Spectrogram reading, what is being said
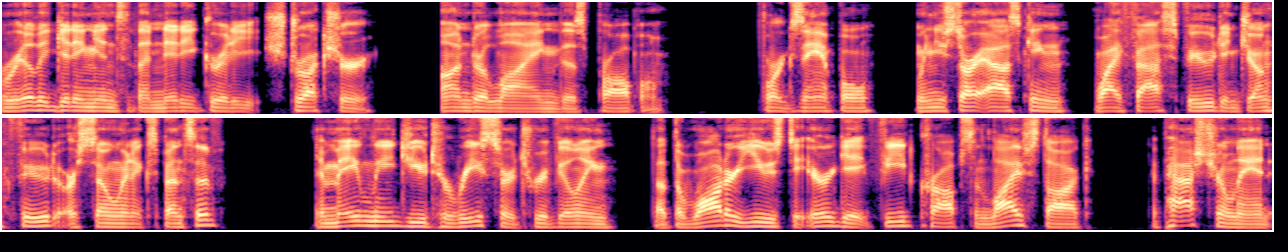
really getting into the nitty gritty structure underlying this problem. For example, when you start asking why fast food and junk food are so inexpensive, it may lead you to research revealing that the water used to irrigate feed crops and livestock, the pasture land,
